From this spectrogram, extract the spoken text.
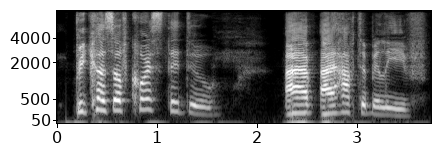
because of course they do. I have, I have to believe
